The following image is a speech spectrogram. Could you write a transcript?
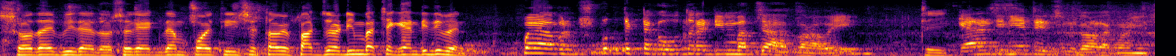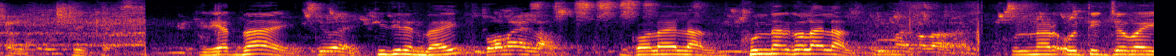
সদাই বিদায়। দর্শক একদম পঁয়ত্রিশশো। তবে পাঁচ জোড়া ডিম বাচ্চা গ্যারান্টি দিবেন? ভাই আবার প্রত্যেকটা কবুতরের ডিম বাচ্চা করা ভাই। ঠিক। গ্যারান্টি নিয়ে টেনশন করা লাগবে ইনশাল্লাহ। ঠিক আছে। রিয়াদ ভাই ভাই। কি দিলেন ভাই? গলায় লাভ গলায় লাল। খুলনার গলায় লাল। খুলনার গলা লাভ খুলনার ঐতিহ্যবাহী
